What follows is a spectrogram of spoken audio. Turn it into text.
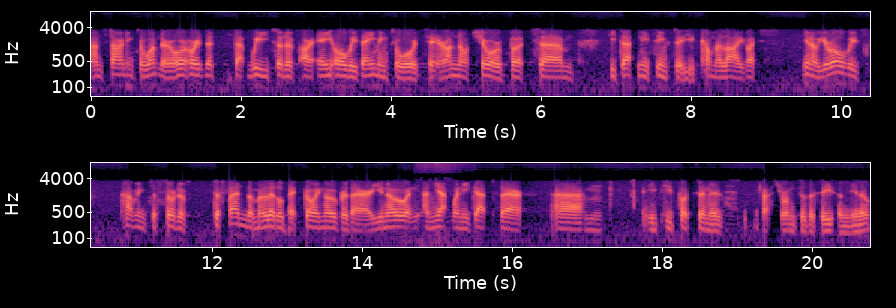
I'm starting to wonder, or, or is it that we sort of are a- always aiming towards here? I'm not sure, but um, he definitely seems to come alive. I, you know, you're always having to sort of defend him a little bit going over there, you know, and, and yet when he gets there, um, he, he puts in his best runs of the season, you know.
